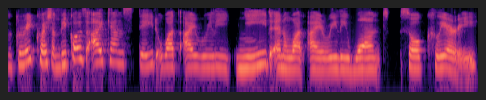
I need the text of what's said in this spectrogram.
a great question because I can state what I really need and what I really want so clearly.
